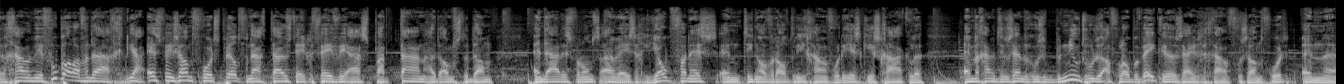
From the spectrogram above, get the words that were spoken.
eh, gaan we weer voetballen vandaag. Ja, SV Zandvoort speelt vandaag thuis tegen VVA Spartaan uit Amsterdam. En daar is voor ons aanwezig Joop van Es. En tien over half drie gaan we voor de eerste keer schakelen. En we gaan natuurlijk, zijn benieuwd hoe de afgelopen weken zijn gegaan voor Zandvoort. En eh,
